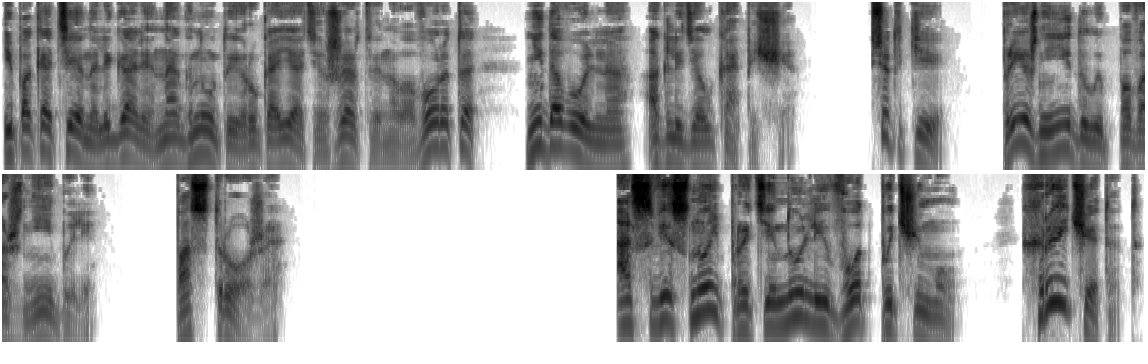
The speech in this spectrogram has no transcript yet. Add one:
И пока те налегали на гнутые рукояти жертвенного ворота, недовольно оглядел капище. Все-таки прежние идолы поважнее были, построже. А с весной протянули вот почему. Хрыч этот,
